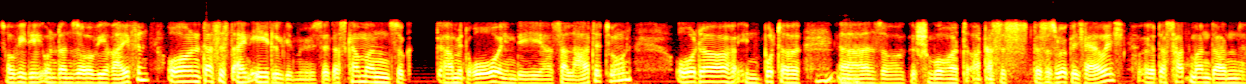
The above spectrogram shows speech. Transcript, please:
so wie die und dann so wie Reifen. Und das ist ein Edelgemüse. Das kann man sogar mit roh in die Salate tun oder in Butter mhm. äh, so geschmort. Oh, das ist das ist wirklich herrlich. Äh, das hat man dann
